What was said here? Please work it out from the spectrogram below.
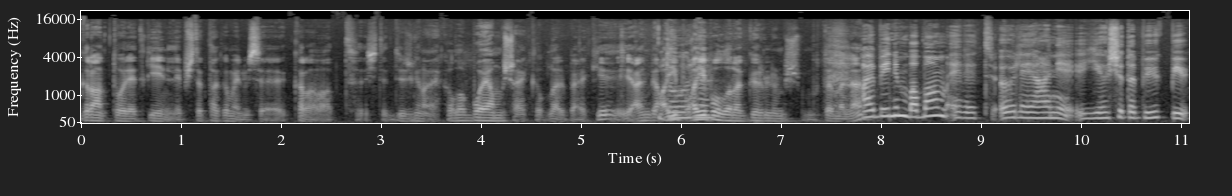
grand tuvalet giyinilip işte takım elbise, kravat, işte düzgün ayakkabılar, boyanmış ayakkabılar belki. Yani bir ayıp Doğru. ayıp olarak görülürmüş muhtemelen. Ay benim babam evet öyle yani yaşı da büyük bir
